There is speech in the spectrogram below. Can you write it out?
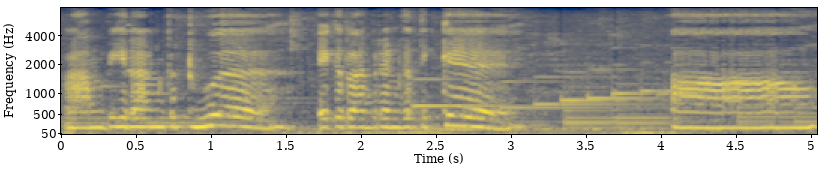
Lampiran kedua eh lampiran ketiga uh,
